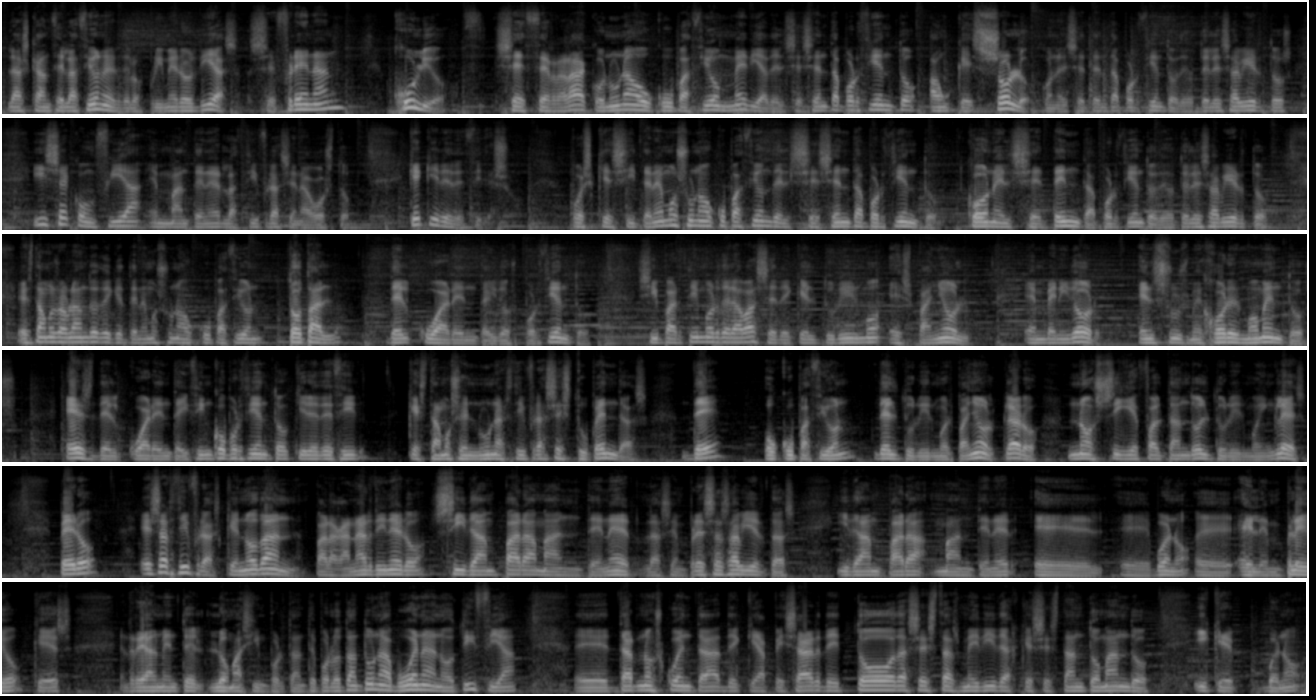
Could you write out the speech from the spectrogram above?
Las cancelaciones de los primeros días se frenan. Julio se cerrará con una ocupación media del 60%, aunque solo con el 70% de hoteles abiertos, y se confía en mantener las cifras en agosto. ¿Qué quiere decir eso? Pues que si tenemos una ocupación del 60% con el 70% de hoteles abiertos, estamos hablando de que tenemos una ocupación total del 42%. Si partimos de la base de que el turismo español en Benidorm en sus mejores momentos es del 45%, quiere decir que estamos en unas cifras estupendas de ocupación del turismo español. Claro, nos sigue faltando el turismo inglés, pero esas cifras que no dan para ganar dinero, sí dan para mantener las empresas abiertas y dan para mantener el, eh, bueno, eh, el empleo, que es realmente lo más importante. Por lo tanto, una buena noticia, eh, darnos cuenta de que a pesar de todas estas medidas que se están tomando y que, bueno,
